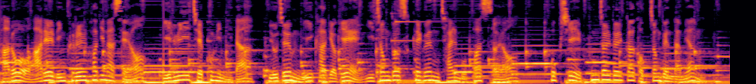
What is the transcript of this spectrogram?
바로 아래 링크를 확인하세요. 1위 제품입니다. 요즘 이 가격에 이 정도 스펙은 잘 못 봤어요. 혹시 품절될까 걱정된다면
